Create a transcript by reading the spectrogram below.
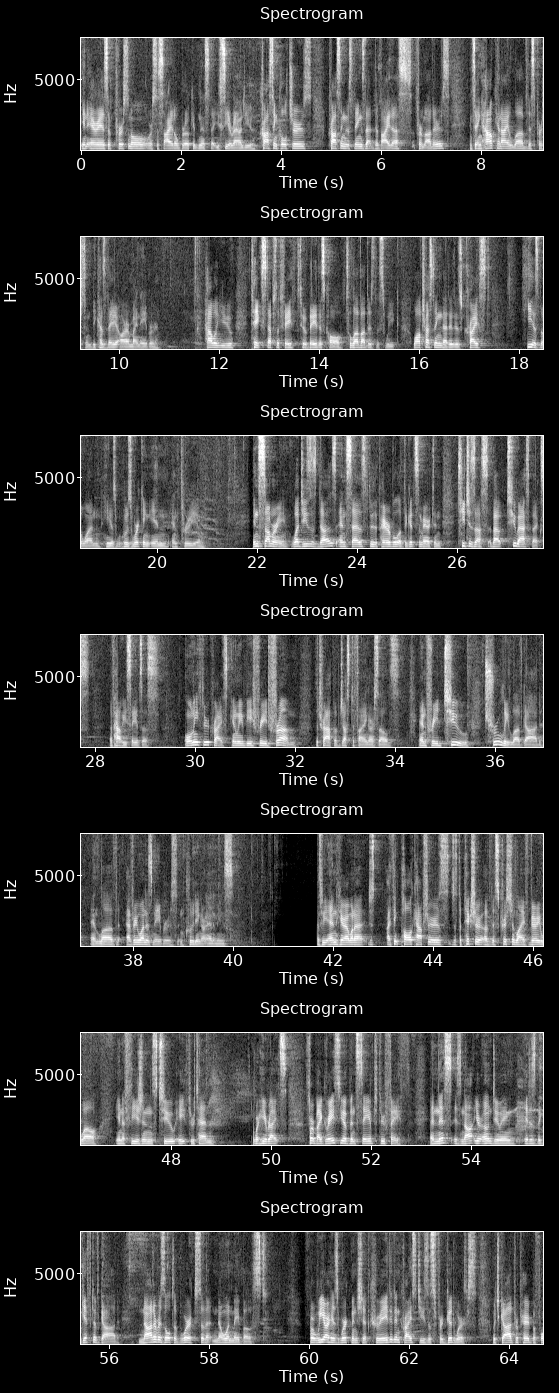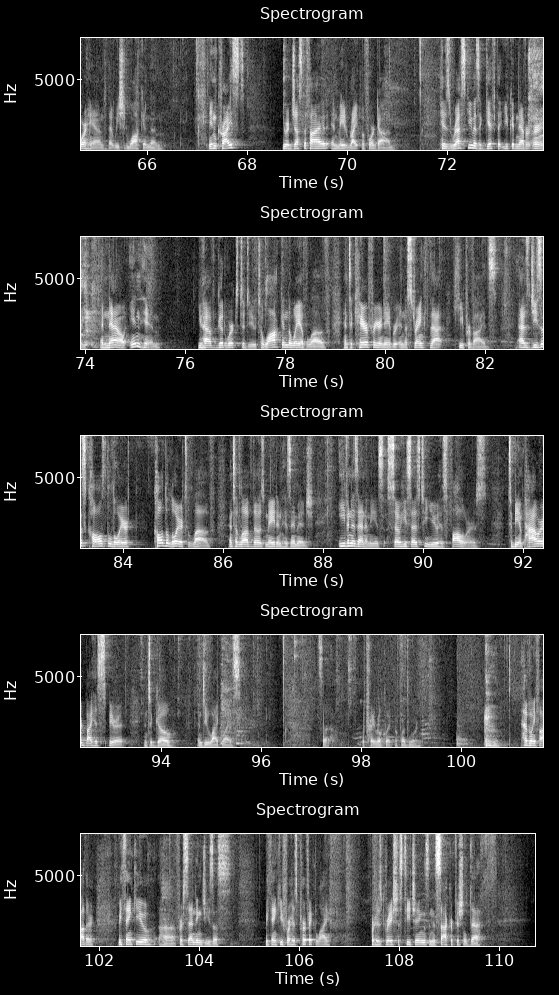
in areas of personal or societal brokenness that you see around you, crossing cultures, crossing those things that divide us from others, and saying, How can I love this person because they are my neighbor? How will you take steps of faith to obey this call to love others this week while trusting that it is Christ? He is the one he is, who's working in and through you. In summary, what Jesus does and says through the parable of the Good Samaritan teaches us about two aspects of how he saves us. Only through Christ can we be freed from the trap of justifying ourselves and freed to truly love God and love everyone as neighbors, including our enemies. As we end here, I want to just, I think Paul captures just a picture of this Christian life very well in Ephesians 2 8 through 10, where he writes, For by grace you have been saved through faith, and this is not your own doing, it is the gift of God, not a result of works, so that no one may boast. For we are his workmanship, created in Christ Jesus for good works, which God prepared beforehand that we should walk in them. In Christ, you are justified and made right before God. His rescue is a gift that you could never earn. And now, in him, you have good works to do, to walk in the way of love, and to care for your neighbor in the strength that he provides. As Jesus calls the lawyer, called the lawyer to love, and to love those made in his image, even his enemies, so he says to you, his followers, to be empowered by his Spirit and to go and do likewise. So we'll pray real quick before the Lord. Heavenly Father, we thank you uh, for sending Jesus. We thank you for his perfect life, for his gracious teachings and his sacrificial death,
